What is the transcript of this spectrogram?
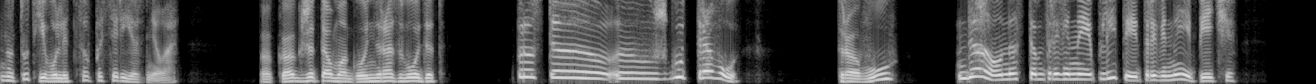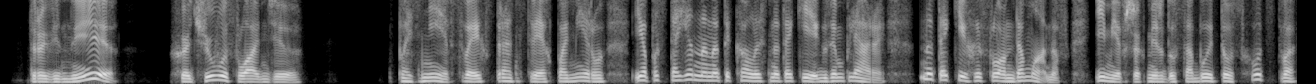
Но тут его лицо посерьезнело. «А как же там огонь разводят?» «Просто э, жгут траву», Траву? Да, у нас там травяные плиты и травяные печи. Травяные? Хочу в Исландию. Позднее, в своих странствиях по миру, я постоянно натыкалась на такие экземпляры, на таких исландоманов, имевших между собой то сходство,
